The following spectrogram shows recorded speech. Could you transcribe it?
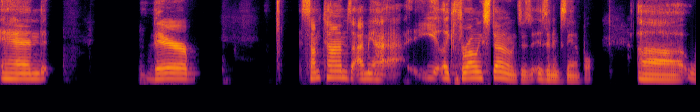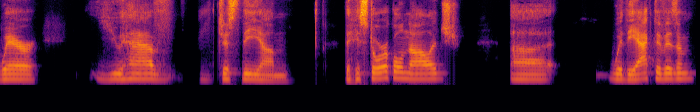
and they're sometimes. I mean, I, like throwing stones is is an example uh, where you have just the um, the historical knowledge uh, with the activism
